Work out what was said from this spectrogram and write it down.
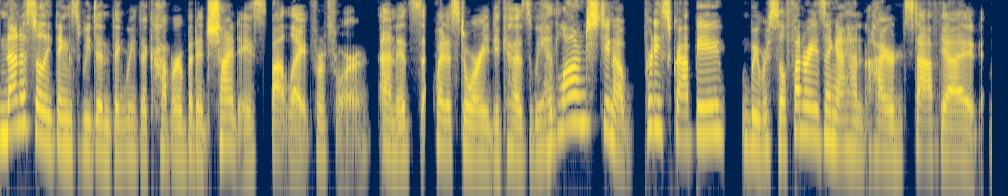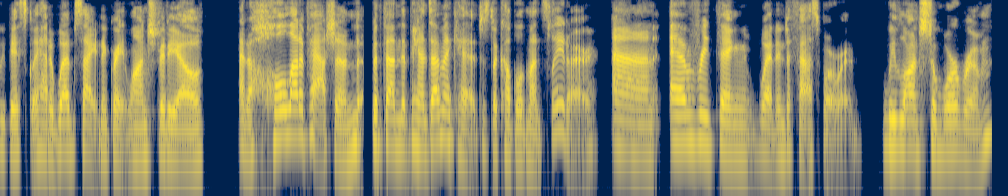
Not necessarily things we didn't think we had to cover, but it shined a spotlight for sure. And it's quite a story because we had launched, you know, pretty scrappy. We were still fundraising. I hadn't hired staff yet. We basically had a website and a great launch video and a whole lot of passion. But then the pandemic hit just a couple of months later and everything went into fast forward. We launched a war room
